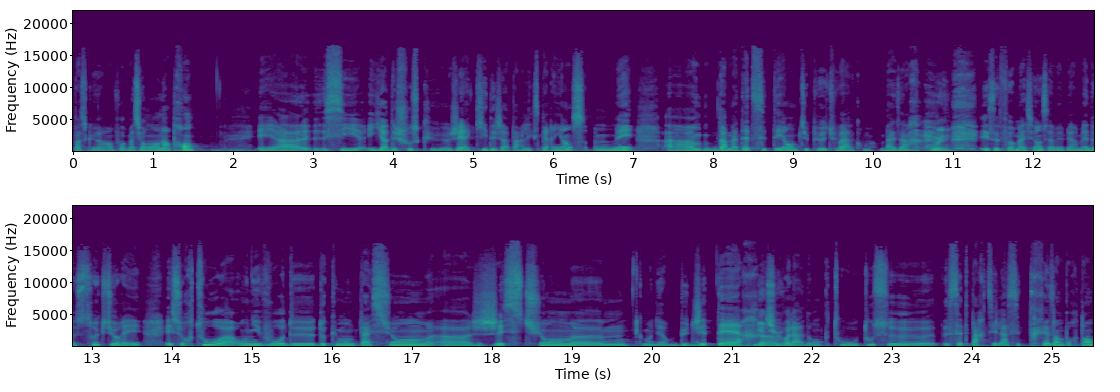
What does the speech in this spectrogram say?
parce qu'en formation, on apprend. Et euh, si il y a des choses que j'ai acquis déjà par l'expérience, mais euh, dans ma tête, c'était un petit peu, tu vois, comme bazar. Ouais. Et cette formation, ça me permet de structurer et surtout euh, au niveau de documentation, euh, gestion, euh, comment dire, budgétaire. Bien sûr. Voilà, donc tout, tout ce, cette partie-là, c'est très important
